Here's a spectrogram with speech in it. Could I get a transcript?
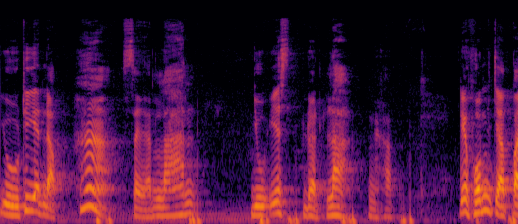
อยู่ที่อันดับ 5 แสนล้าน US ดอลลาร์นะครับ เดี๋ยวผมจะไป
